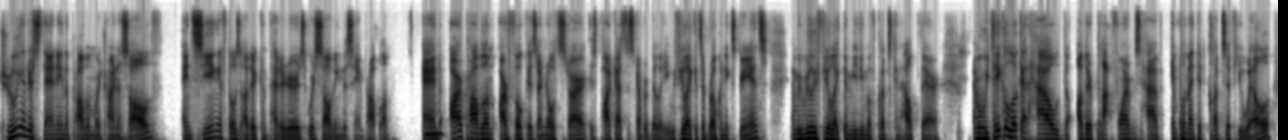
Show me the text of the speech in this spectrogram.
truly understanding the problem we're trying to solve and seeing if those other competitors were solving the same problem. And mm-hmm. our problem, our focus, our North Star is podcast discoverability. We feel like it's a broken experience and we really feel like the medium of clips can help there. And when we take a look at how the other platforms have implemented clips, if you will,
